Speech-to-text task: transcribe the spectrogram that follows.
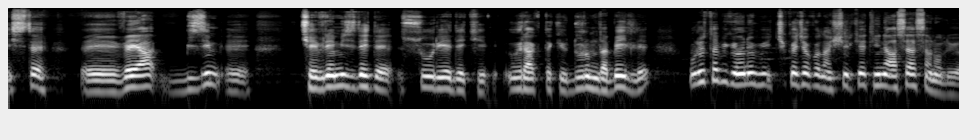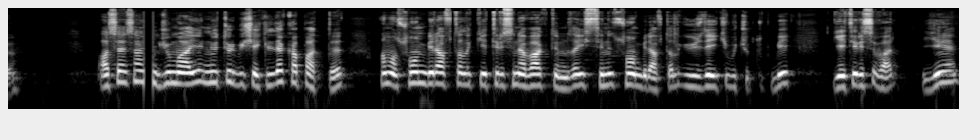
işte e, veya bizim e, çevremizde de Suriye'deki, Irak'taki durumda belli. Burada tabii ki öne çıkacak olan şirket yine Aselsan oluyor. Aselsan Cuma'yı nötr bir şekilde kapattı. Ama son bir haftalık getirisine baktığımızda hissenin son bir haftalık %2,5'luk bir getirisi var. Yine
